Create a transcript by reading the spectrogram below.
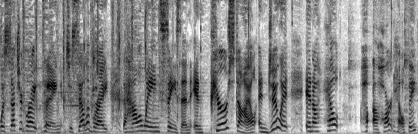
was such a great thing to celebrate the Halloween season in pure style and do it in a health a heart healthy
